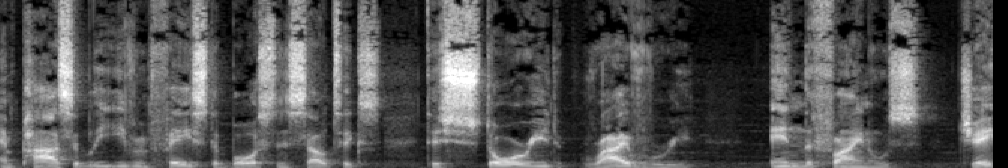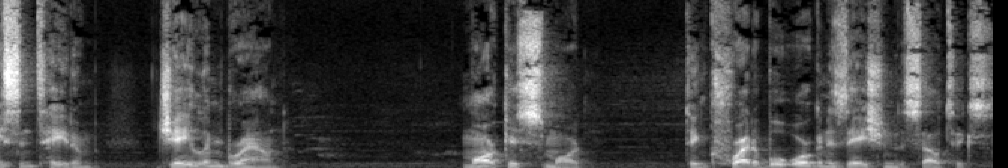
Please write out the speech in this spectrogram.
and possibly even face the Boston Celtics, this storied rivalry in the finals. Jayson Tatum, Jaylen Brown, Marcus Smart, the incredible organization of the Celtics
